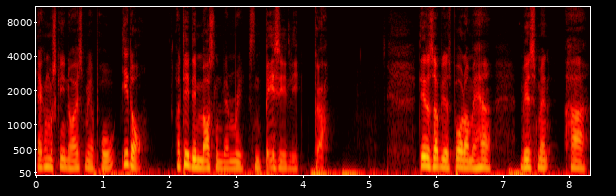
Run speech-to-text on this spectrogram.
Jeg kan måske nøjes med at bruge et år. Og det er det muscle memory sådan basically gør. Det der så bliver spurgt om her, hvis man har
